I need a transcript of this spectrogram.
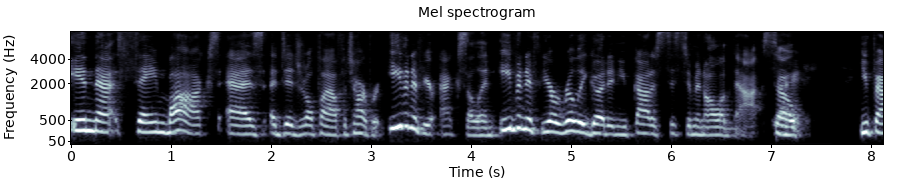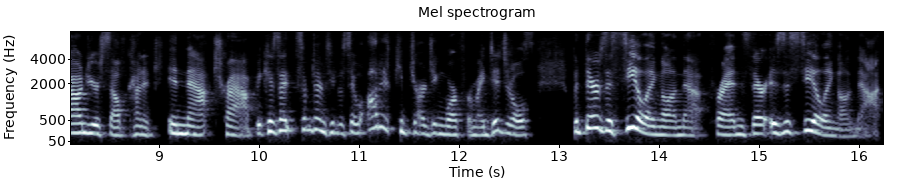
in that same box as a digital file photographer, even if you're excellent, even if you're really good and you've got a system and all of that. So right. you found yourself kind of in that trap because I, sometimes people say, well, I'll just keep charging more for my digitals. But there's a ceiling on that, friends. There is a ceiling on that.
